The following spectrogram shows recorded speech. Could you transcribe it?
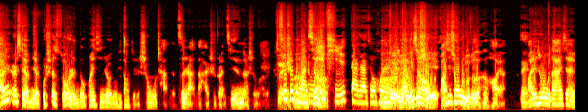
而 而且也不是所有人都关心这种东西到底是生物产的、自然的还是转基因的什么的。其实不关注，一提大家就会嗯对那你像华西生物就做的很好呀。对华西生物大家现在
